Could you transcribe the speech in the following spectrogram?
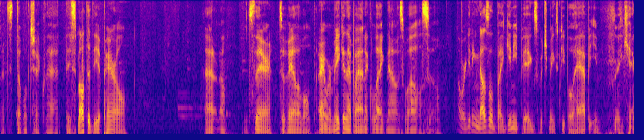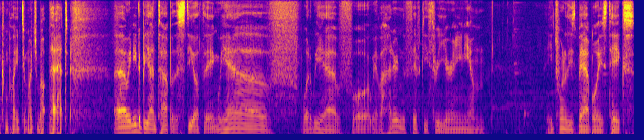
Let's double check that. They smelted the apparel. I don't know. It's there. It's available. Alright, we're making that bionic leg now as well, so... Oh, we're getting nuzzled by guinea pigs, which makes people happy. I can't complain too much about that. Uh, we need to be on top of the steel thing. We have... What do we have for... We have 153 uranium. Each one of these bad boys takes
